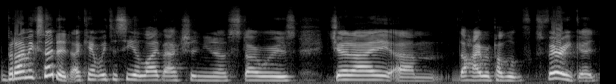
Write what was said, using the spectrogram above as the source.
but I'm excited. I can't wait to see a live action, you know, Star Wars Jedi. Um, the High Republic looks very good,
